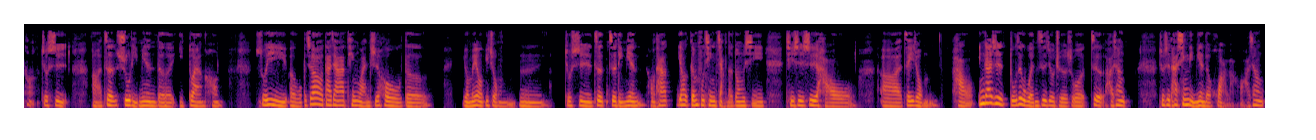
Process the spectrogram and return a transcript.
好，就是啊，这书里面的一段哈。所以呃，我不知道大家听完之后的有没有一种嗯。就是这这里面哦，他要跟父亲讲的东西，其实是好啊、呃，这一种好，应该是读这个文字就觉得说，这好像就是他心里面的话了，好像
